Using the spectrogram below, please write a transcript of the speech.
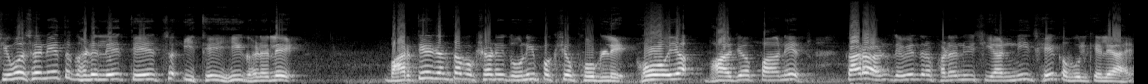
शिवसेनेत घडले तेच इथेही घडले. भारतीय जनता पक्षाने दोन्ही पक्ष फोडले. होय भाजपानेच. कारण देवेंद्र फडणवीस यांनीच हे कबूल केले आहे.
